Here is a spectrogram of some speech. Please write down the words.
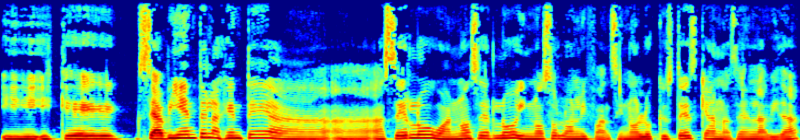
y, y que se aviente la gente a, a hacerlo o a no hacerlo y no solo OnlyFans, sino lo que ustedes quieran hacer en la vida,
